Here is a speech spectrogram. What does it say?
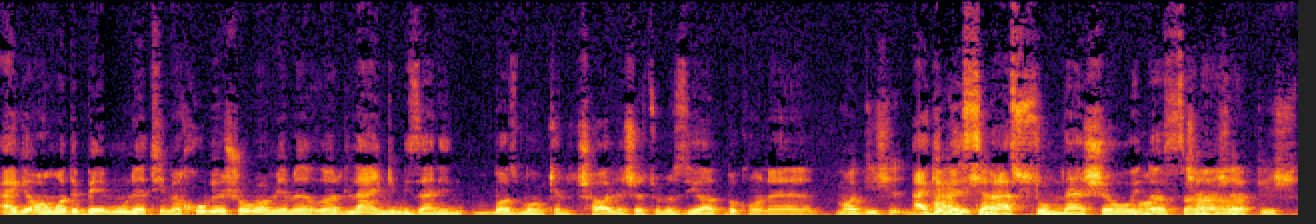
اگه آماده بمونه تیم خوبه. شما یه مقدار لنگ می‌زنین. باز ممکنه چالشتون رو زیاد بکنه. ما دیش... اگه مسی مصوم نشه و این داستان پیش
